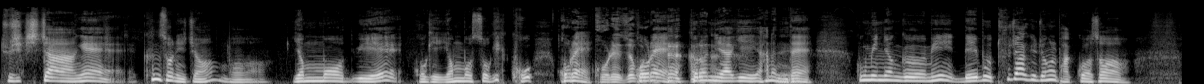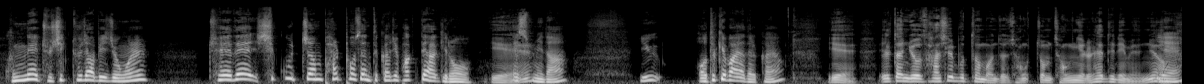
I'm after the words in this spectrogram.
주식시장의 큰 손이죠. 뭐 연못 위에 거기 연못 속에 고, 고래 고래죠 고래, 고래. 그런 이야기 하는데 네. 국민연금이 내부 투자 규정을 바꿔서 국내 주식 투자 비중을 최대 19.8%까지 확대하기로 예. 했습니다. 이 어떻게 봐야 될까요? 예. 일단 요 사실부터 먼저 정, 좀 정리를 해드리면요. 예.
